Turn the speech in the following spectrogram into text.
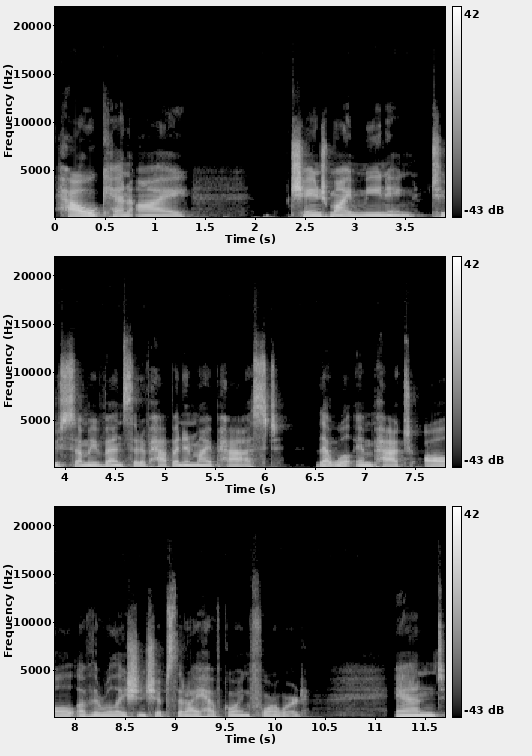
how can I change my meaning to some events that have happened in my past that will impact all of the relationships that I have going forward? And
